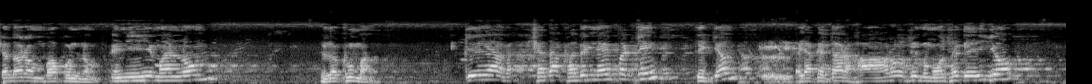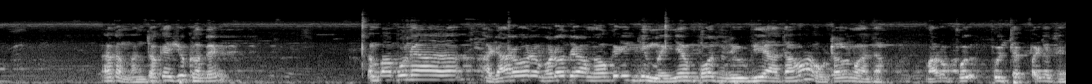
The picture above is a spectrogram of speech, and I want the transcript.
સદારામ બાપુનું નામ. એની એ મારું નામ લખુમાં. કે સદા ખબર નહીં પડતી કે કેમ? એટલે કે તાર હારો છે કે મોથે બેસી ગયો? તો મને તો કઈ શું ખબર? બાપુને અઢાર વર્ષ વડોદરા નોકરીથી મહિને પોસ રૂપિયા હતા હા, હોટલમાં હતા. મારું પુસ્તક પડ્યું છે.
